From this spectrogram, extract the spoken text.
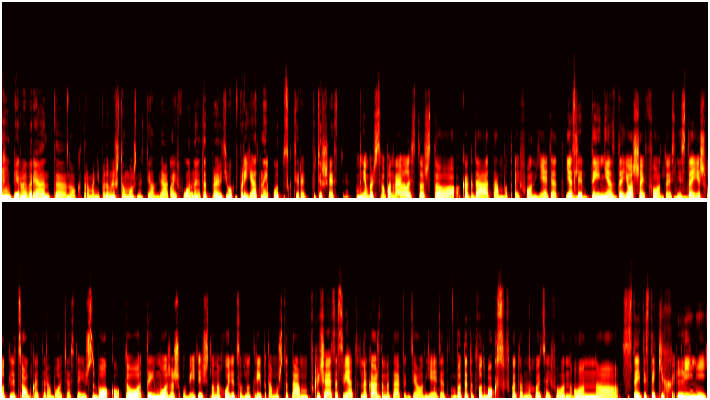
первый вариант, ну, о котором они подумали, что можно сделать для айфона, это отправить его в приятный отпуск-путешествие. Мне больше всего понравилось то, что когда там вот iPhone едет, если mm-hmm. ты не сдаешь iPhone, то есть mm-hmm. не стоишь вот лицом к этой работе, а стоишь сбоку, то ты можешь увидеть, что находится внутри, потому что там включается свет на каждом этапе, где он едет. Вот этот вот бокс, в котором находится iPhone, mm-hmm. он э, состоит из таких линий,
